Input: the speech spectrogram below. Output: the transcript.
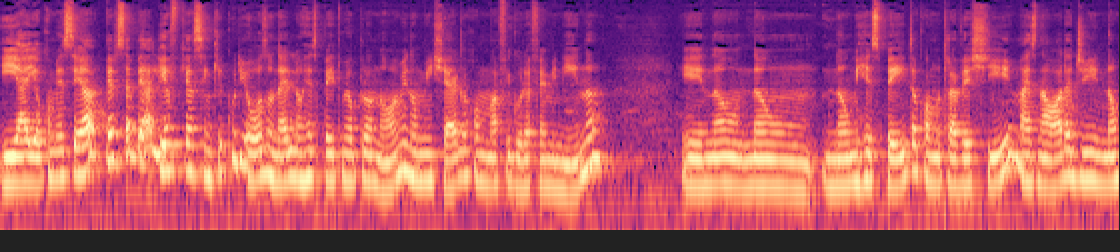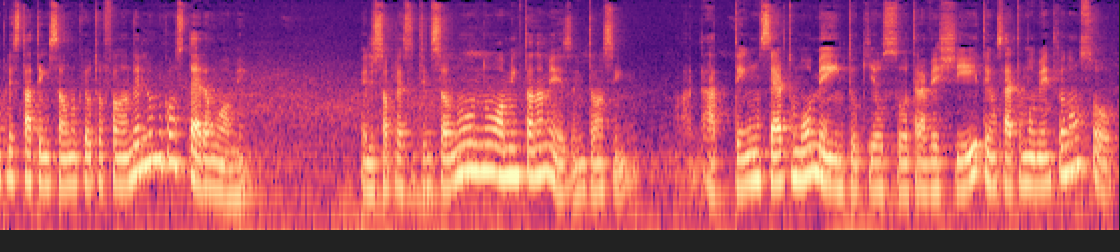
E aí eu comecei a perceber ali, eu fiquei assim, que curioso, né? Ele não respeita meu pronome, não me enxerga como uma figura feminina e não, não, não me respeita como travesti, mas na hora de não prestar atenção no que eu tô falando, ele não me considera um homem. Ele só presta atenção no, no homem que tá na mesa. Então, assim, tem um certo momento que eu sou travesti, tem um certo momento que eu não sou.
